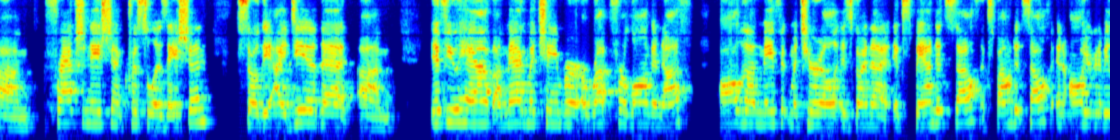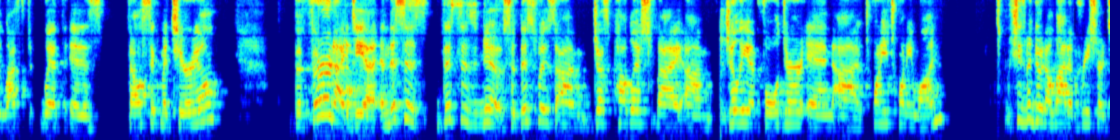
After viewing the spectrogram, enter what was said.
um, fractionation crystallization. So the idea that um, if you have a magma chamber erupt for long enough, all the mafic material is going to expand itself, expound itself, and all you're going to be left with is felsic material. The third idea, and this is this is new. So this was um, just published by um, Gillian Foulger in uh, 2021. She's been doing a lot of research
